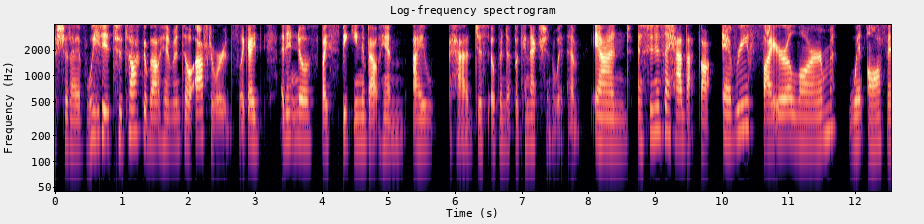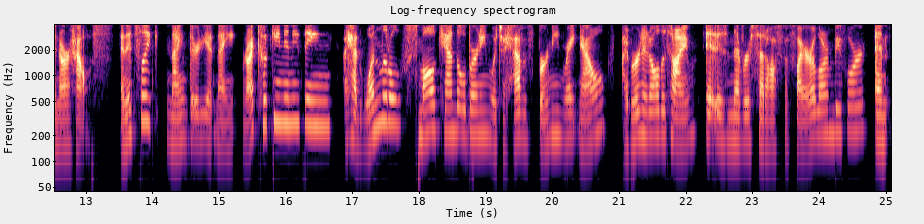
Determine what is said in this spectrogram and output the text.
should I have waited to talk about him until afterwards? Like I I didn't know if by speaking about him I had just opened up a connection with him. And as soon as I had that thought, every fire alarm went off in our house. And it's like 9:30 at night. We're not cooking anything. I had one little small candle burning, which I have burning right now. I burn it all the time. It has never set off a fire alarm before. And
